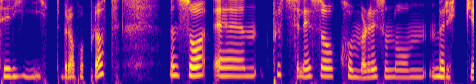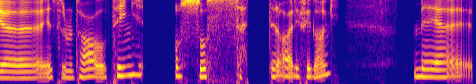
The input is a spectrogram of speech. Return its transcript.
dritbra poplåt. Men så, eh, plutselig så kommer det liksom noen mørke instrumentalting, og så setter Arif i gang med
